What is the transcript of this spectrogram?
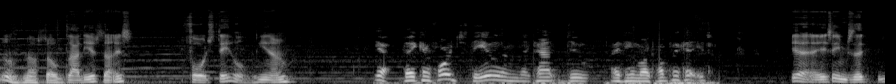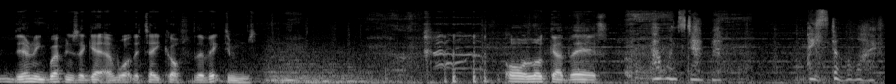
Oh, not so gladius, that is. Forged steel, you know. Yeah, they can forge steel and they can't do anything more complicated. Yeah, it seems that the only weapons they get are what they take off the victims. oh, look at this. That one's dead, but he's still alive.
